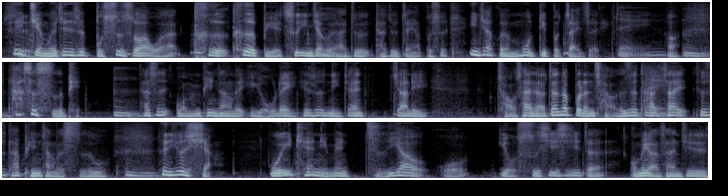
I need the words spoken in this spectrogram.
所以减肥这件事不是说我要特特别吃印加果油，它就它就怎样？不是印加果油的目的不在这里，对，哦嗯它是食品，嗯。它是我们平常的油类，就是你在家里炒菜的，但它不能炒，但是它在就是它平常的食物。嗯。所以你就想，我一天里面只要我有十 CC 的欧米伽三，其实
